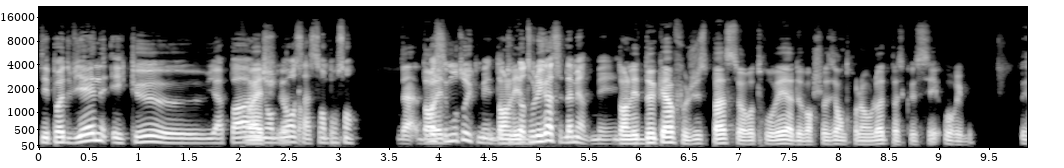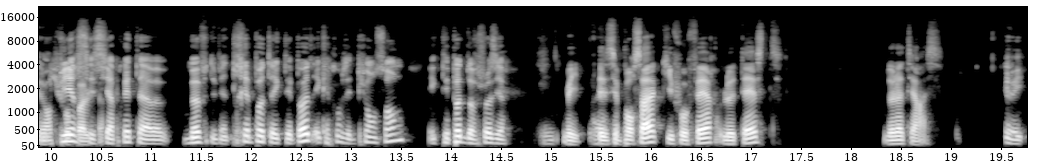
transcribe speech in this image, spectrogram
tes potes viennent et que il y a pas Ouais, une ambiance à 100%. Bah, dans, Moi, les, c'est mon truc, mais dans dans, les- dans tous les cas c'est de la merde. Mais dans les deux cas faut juste pas se retrouver à devoir choisir entre l'un ou l'autre parce que c'est horrible Et faut pire, le c'est si après ta meuf devient très pote avec tes potes et qu'après vous êtes plus ensemble et que tes potes doivent choisir. oui Ouais. et c'est pour ça qu'il faut faire le test de la terrasse oui.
